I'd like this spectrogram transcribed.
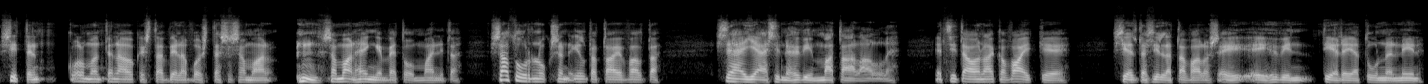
sitten kolmantena oikeastaan vielä voisi tässä samaan, samaan hengenvetoon mainita Saturnuksen iltataivalta. Sehän jää sinne hyvin matalalle. Et sitä on aika vaikea sieltä sillä tavalla, jos ei, ei hyvin tiedä ja tunne, niin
